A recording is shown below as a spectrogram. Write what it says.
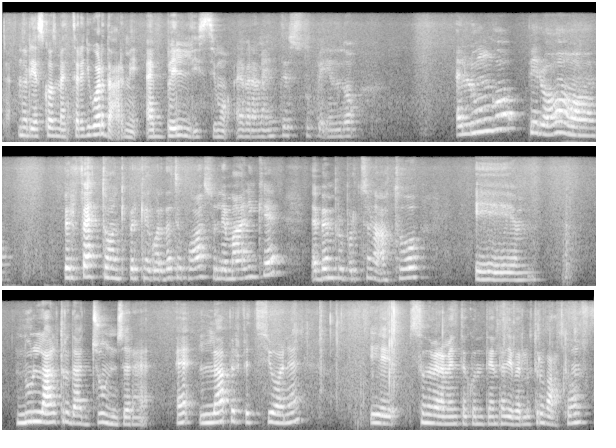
cioè, non riesco a smettere di guardarmi. È bellissimo, è veramente stupendo. È lungo però perfetto anche perché guardate qua sulle maniche è ben proporzionato e null'altro da aggiungere. È la perfezione e sono veramente contenta di averlo trovato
